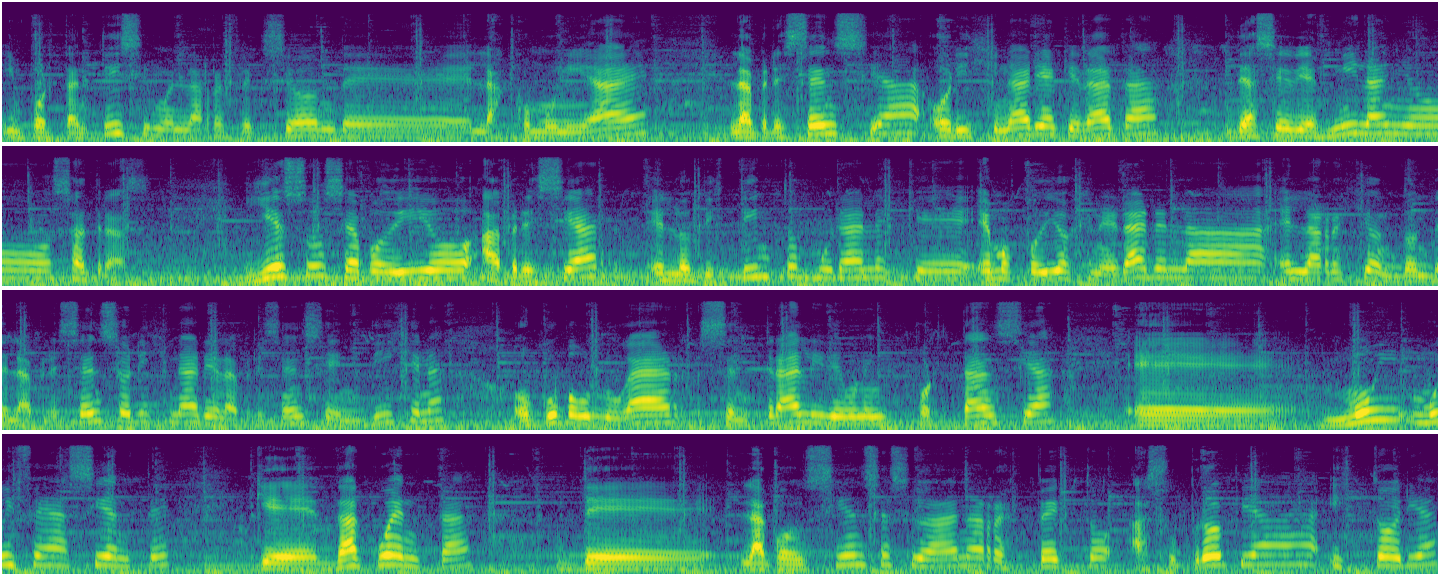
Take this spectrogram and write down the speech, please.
importantísimo en la reflexión de las comunidades, la presencia originaria que data de hace 10.000 años atrás. Y eso se ha podido apreciar en los distintos murales que hemos podido generar en la, en la, región, donde la presencia originaria, la presencia indígena, ocupa un lugar central y de una importancia eh, muy, muy fehaciente que da cuenta de la conciencia ciudadana respecto a su propia historia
